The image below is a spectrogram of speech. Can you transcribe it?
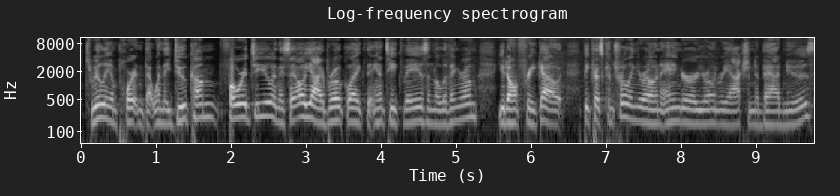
it's really important that when they do come forward to you and they say, Oh, yeah, I broke like the antique vase in the living room, you don't freak out because controlling your own anger or your own reaction to bad news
